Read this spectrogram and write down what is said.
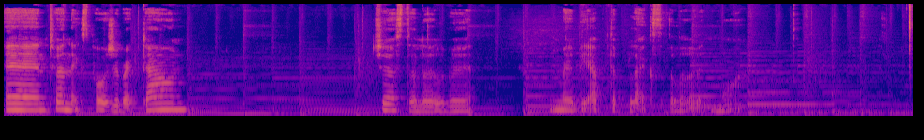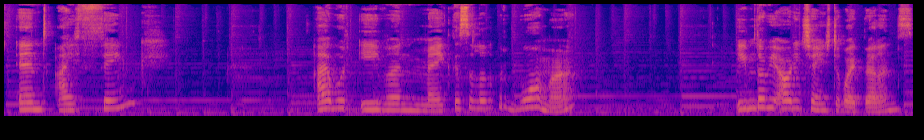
And turn the exposure back down. Just a little bit. Maybe up the blacks a little bit more. And I think I would even make this a little bit warmer. Even though we already changed the white balance.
